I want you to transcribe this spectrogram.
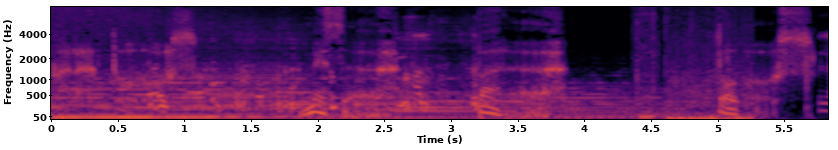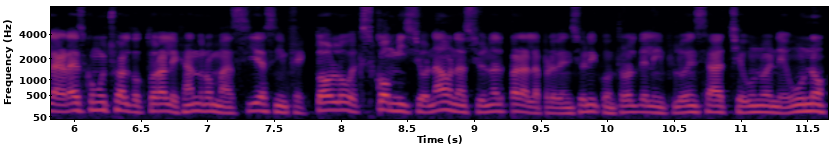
para todos. Mesa para todos. Le agradezco mucho al doctor Alejandro Macías, infectólogo, excomisionado nacional para la prevención y control de la influenza H1N1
